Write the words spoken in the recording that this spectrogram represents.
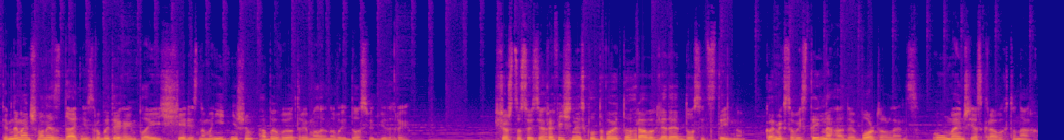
Тим не менш, вони здатні зробити геймплей ще різноманітнішим, аби ви отримали новий досвід від гри. Що ж стосується графічної складової, то гра виглядає досить стильно. Коміксовий стиль нагадує Borderlands у менш яскравих тонах.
